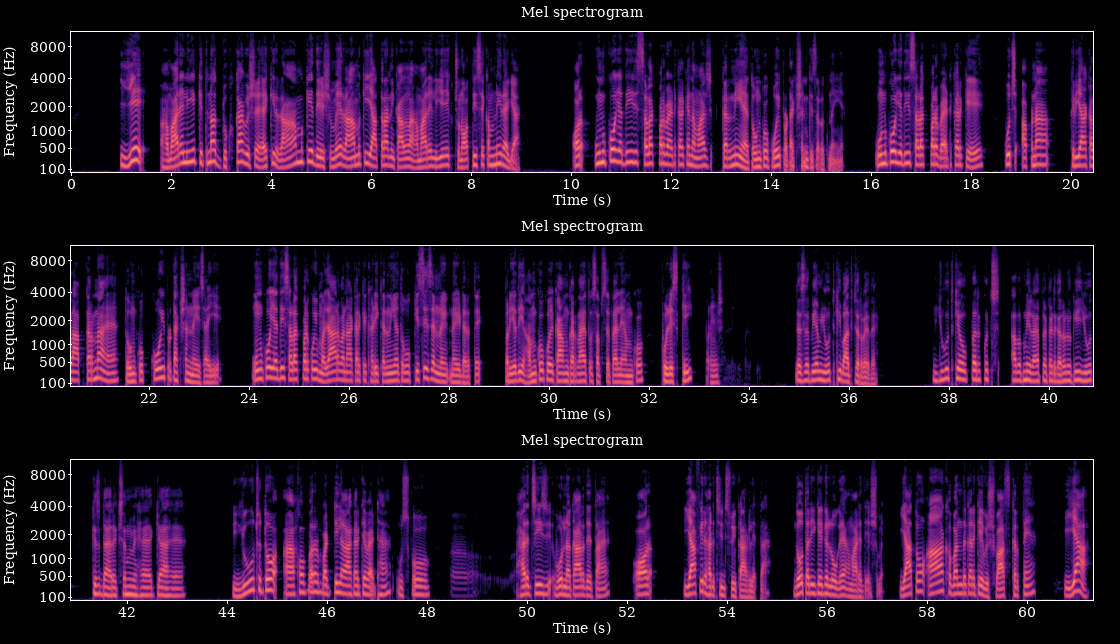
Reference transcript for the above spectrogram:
ये हमारे लिए कितना दुख का विषय है कि राम के देश में राम की यात्रा निकालना हमारे लिए एक चुनौती से कम नहीं रह गया। और उनको यदि सड़क पर बैठ करके नमाज़ करनी है तो उनको कोई प्रोटेक्शन की ज़रूरत नहीं है। उनको यदि सड़क पर बैठ करके कुछ अपना क्रियाकलाप करना है तो उनको कोई प्रोटेक्शन नहीं चाहिए। उनको यदि सड़क पर कोई मजार बना करके खड़ी करनी है तो वो किसी से नहीं नहीं डरते। पर यदि हमको कोई काम करना है तो सबसे पहले हमको पुलिस की परमिशन लेनी पड़ती है। जैसे अभी हम यूथ की बात कर रहे थे। यूथ के ऊपर कुछ आप अपनी राय प्रकट करो क्योंकि यूथ किस डायरेक्शन में है क्या है? यूथ तो आँखों पर पट्टी लगा करके बैठा है उसको हर चीज़ वो नकार देता है और या फिर हर चीज़ स्वीकार लेता है। दो तरीके के लोग हैं हमारे देश में। या तो आँख बंद करके विश्वास करते हैं, या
